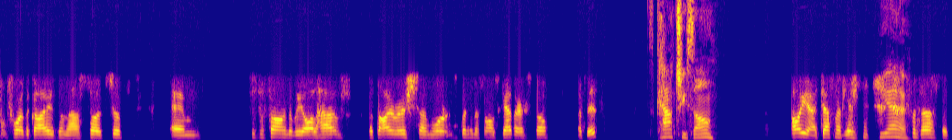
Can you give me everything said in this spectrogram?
f- for the guys and that. So it's just, um, just a song that we all have that's Irish, and we're bringing us all together. So that's it. It's a catchy song. Oh yeah, definitely, Yeah. fantastic.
